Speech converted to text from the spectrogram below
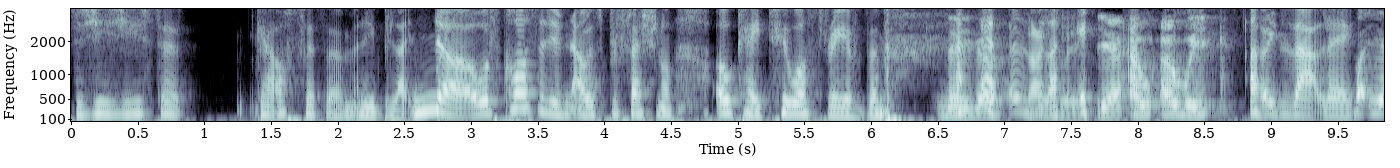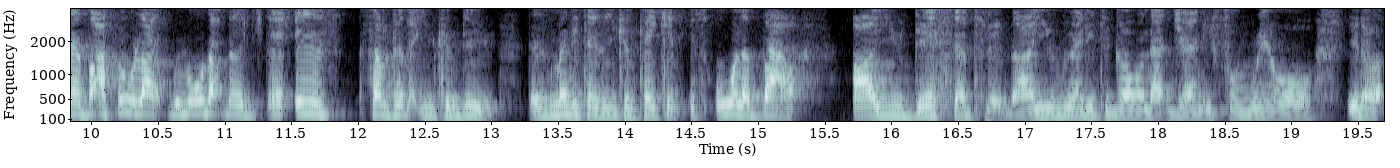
"Did you used to get off with them?" And he'd be like, "No, of course I didn't. I was professional. Okay, two or three of them." There you go. Exactly. like- Yeah, a, a week. oh, exactly. But yeah, but I feel like with all that, there, there is something that you can do. There's many things that you can take in. It's all about are you disciplined? Are you ready to go on that journey for real? Or, you know,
